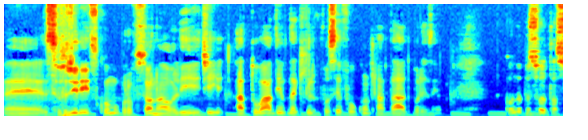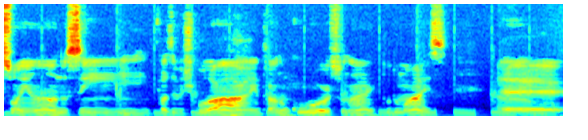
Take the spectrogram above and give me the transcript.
é, seus direitos como profissional ali de atuar dentro daquilo que você for contratado, por exemplo. Quando a pessoa está sonhando, assim, em fazer vestibular, entrar num curso, né, e tudo mais, é,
